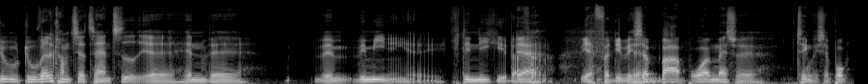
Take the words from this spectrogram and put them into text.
du, du er velkommen til at tage en tid øh, hen ved, ved, ved min øh, klinik i hvert Ja. fald. ja, fordi hvis jeg Øhm. bare bruger en masse ting, hvis jeg brugte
